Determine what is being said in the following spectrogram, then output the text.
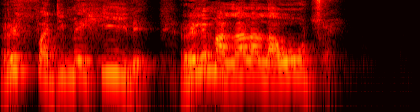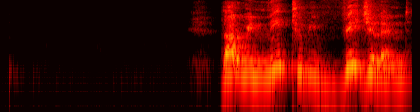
re fadimehile re le malala laotswe. That we need to be vigilant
